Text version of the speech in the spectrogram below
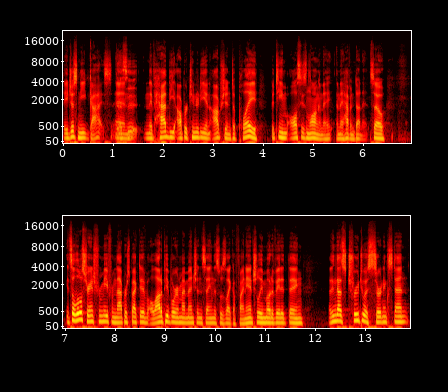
They just need guys, That's and it. and they've had the opportunity and option to play the team all season long, and they and they haven't done it. So it's a little strange for me from that perspective. A lot of people were in my mention saying this was like a financially motivated thing. I think that's true to a certain extent.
